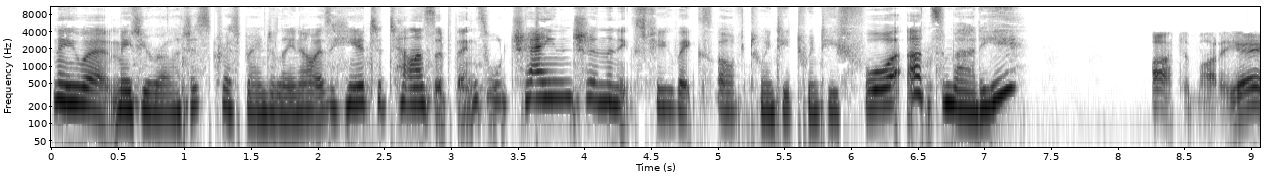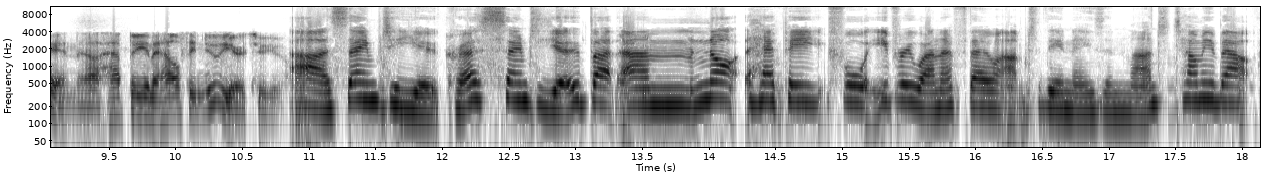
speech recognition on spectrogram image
NIWA meteorologist Chris Brandolino is here to tell us if things will change in the next few weeks of 2024. Atamarie. Ah, Tamarie, and uh, happy and a healthy new year to you. Ah, same to you, Chris. Same to you, but um, not happy for everyone if they were up to their knees in mud. Tell me about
